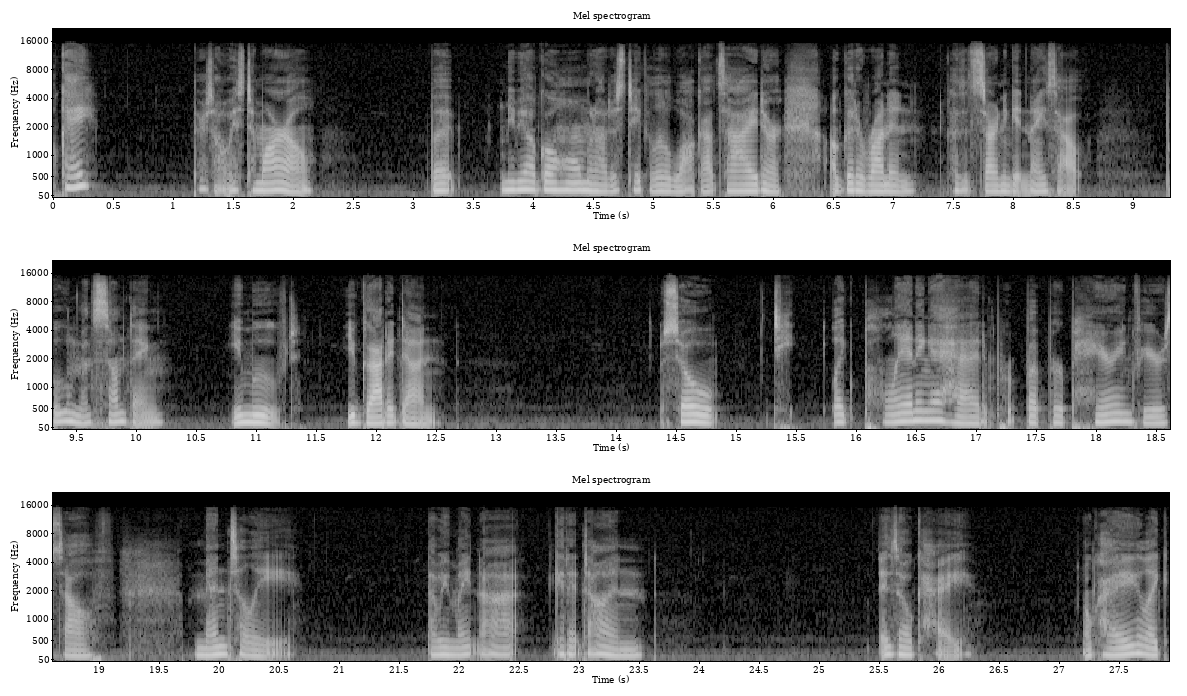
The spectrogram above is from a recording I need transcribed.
Okay. There's always tomorrow. But maybe I'll go home and I'll just take a little walk outside or I'll get a run in because it's starting to get nice out. Boom, that's something. You moved. You got it done. So t- like planning ahead pr- but preparing for yourself mentally that we might not get it done is okay. Okay? Like,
